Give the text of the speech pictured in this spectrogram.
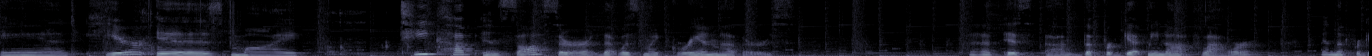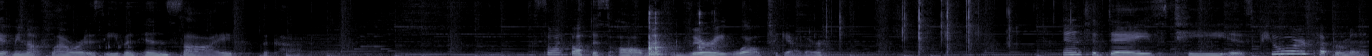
And here is my teacup and saucer that was my grandmother's. That is um, the forget-me-not flower. And the forget-me-not flower is even inside the cup. So I thought this all went very well together. And today's tea is Pure Peppermint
